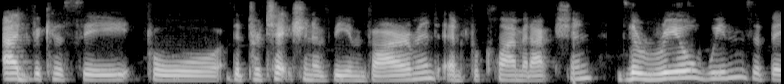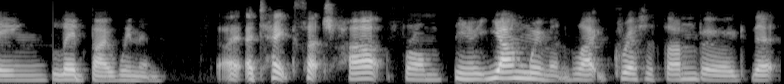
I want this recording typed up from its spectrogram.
advocacy for the protection of the environment and for climate action. The real wins are being led by women. I, I, take such heart from you know young women like Greta Thunberg that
